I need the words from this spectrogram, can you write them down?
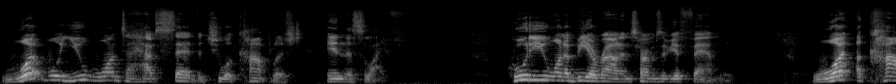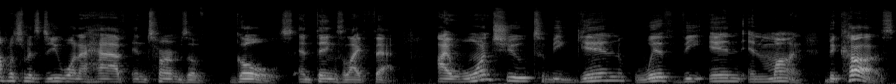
what will you want to have said that you accomplished in this life? Who do you want to be around in terms of your family? What accomplishments do you want to have in terms of goals and things like that? I want you to begin with the end in mind because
